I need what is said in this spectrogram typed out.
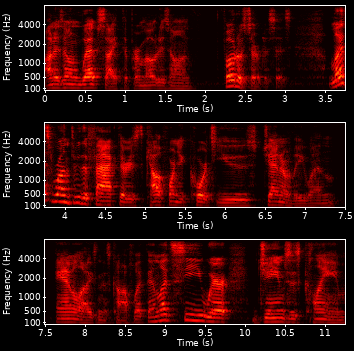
on his own website to promote his own photo services. Let's run through the factors California courts use generally when analyzing this conflict, and let's see where James's claim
